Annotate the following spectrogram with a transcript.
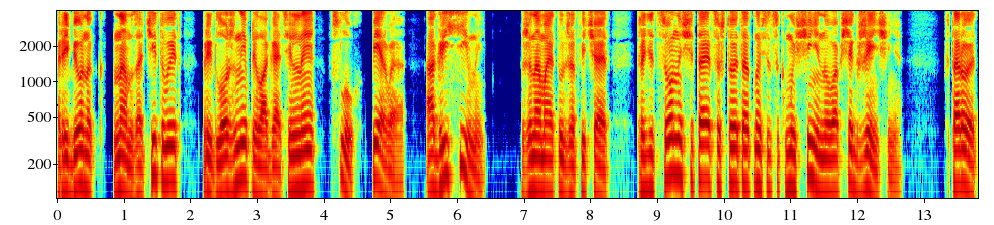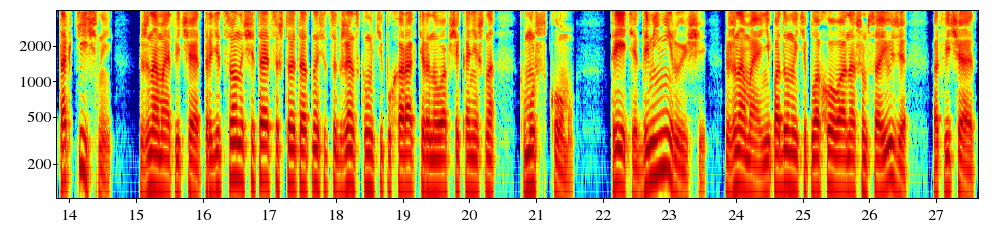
Ребенок нам зачитывает предложенные прилагательные вслух. Первое. Агрессивный. Жена моя тут же отвечает, традиционно считается, что это относится к мужчине, но вообще к женщине. Второе, тактичный. Жена моя отвечает, традиционно считается, что это относится к женскому типу характера, но вообще, конечно, к мужскому. Третье, доминирующий. Жена моя, не подумайте плохого о нашем союзе, отвечает,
